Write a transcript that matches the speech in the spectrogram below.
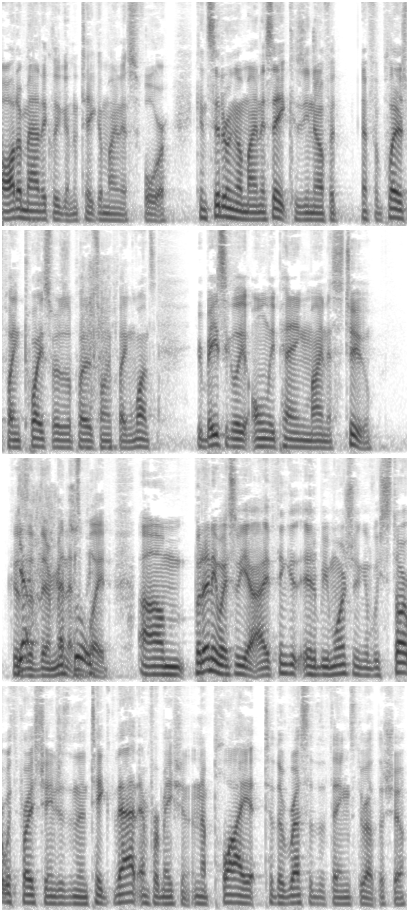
automatically going to take a minus four, considering a minus eight, because you know if a if a player's playing twice versus a player that's only playing once, you're basically only paying minus two because of their minutes absolutely. played. Um, but anyway, so yeah, I think it, it'll be more interesting if we start with price changes and then take that information and apply it to the rest of the things throughout the show.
